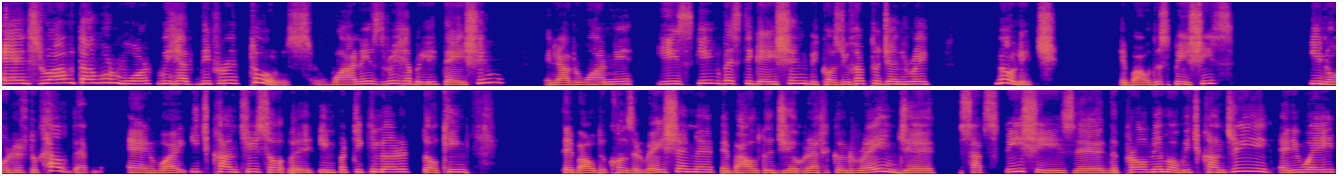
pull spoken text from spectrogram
And throughout our work, we have different tools. One is rehabilitation, another one is investigation, because you have to generate knowledge about the species in order to help them and why each country, so uh, in particular, talking about the conservation, uh, about the geographical range, uh, subspecies, uh, the problem of each country. Anyway,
